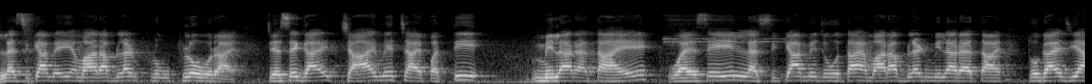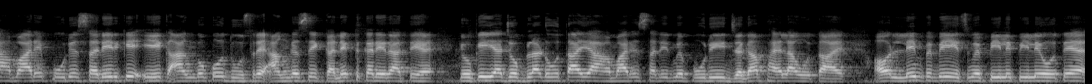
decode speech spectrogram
लसिका में ही हमारा ब्लड फ्लो फ्लो हो रहा है। जैसे गाय, चाय में चाय पत्ती मिला रहता है, वैसे ही लसिका में जो होता है, हमारा ब्लड मिला रहता है। तो गाय यह हमारे पूरे शरीर के एक अंग को दूसरे अंग से कनेक्ट करे रहते हैं। क्योंकि यह जो ब्लड होता है यह हमारे शरीर में पूरी जगह फैला होता है और लिम्फ भी इसमें पीले पीले होते हैं,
